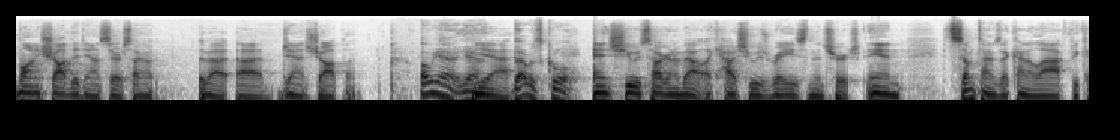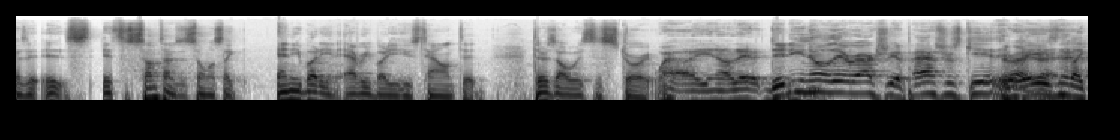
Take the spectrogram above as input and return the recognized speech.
Bonnie Chavda downstairs talking about uh, Janis Joplin. Oh yeah, yeah, Yeah. That was cool. and she was talking about like how she was raised in the church and sometimes i kind of laugh because it, it's it's sometimes it's almost like anybody and everybody who's talented there's always this story well you know they, did you know they were actually a pastor's kid they were raised in like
